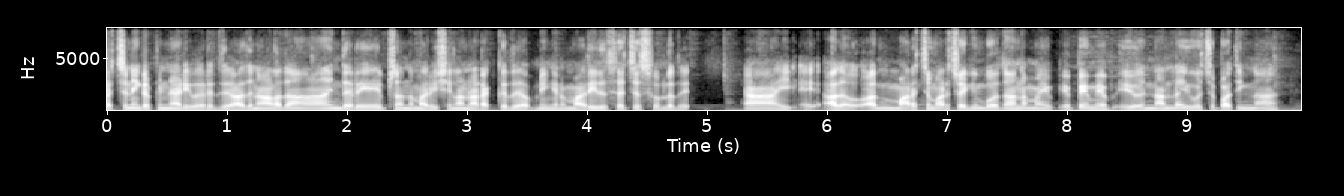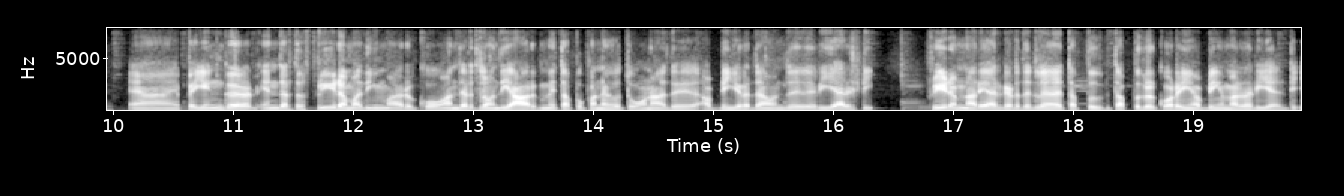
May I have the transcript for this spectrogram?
பிரச்சனைகள் பின்னாடி வருது. அதனால தான் இந்த ரேப்ஸ் அந்த மாதிரி விஷயம்லாம் நடக்குது அப்படிங்கிற மாதிரி ரிசர்ச்சஸ் சொல்லுது. அதை அது மறைச்சி மறைச்சு வைக்கும்போது தான் நம்ம எப்பயுமே நல்லா யோசிச்சு பார்த்திங்கன்னா இப்போ எங்கே எந்த இடத்துல ஃப்ரீடம் அதிகமாக இருக்கோ அந்த இடத்துல வந்து யாருக்குமே தப்பு பண்ணவே தோணாது அப்படிங்கிறது தான் வந்து ரியாலிட்டி ஃப்ரீடம் நிறையா இருக்கிற இடத்துல தப்பு தப்புகள் குறையும் அப்படிங்கிற மாதிரி தான் ரியாலிட்டி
